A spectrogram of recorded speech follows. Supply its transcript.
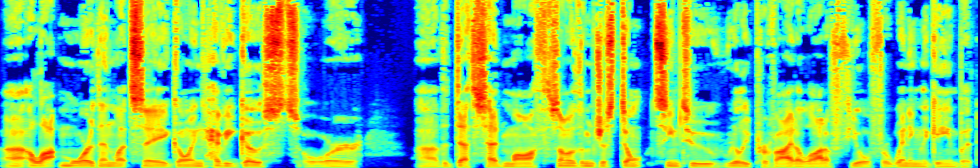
uh, a lot more than, let's say, going heavy ghosts or uh, the death's head moth. Some of them just don't seem to really provide a lot of fuel for winning the game, but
